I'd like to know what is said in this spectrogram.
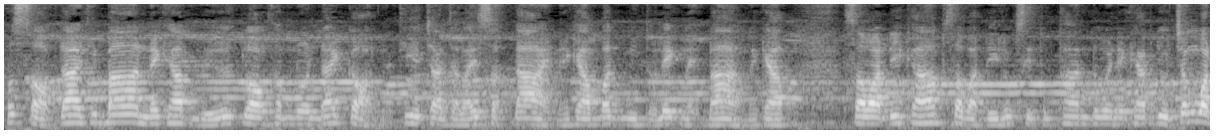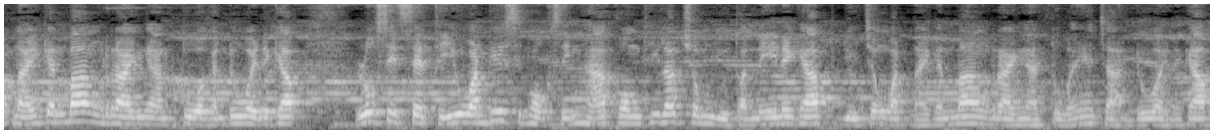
ทดสอบได้ที่บ้านนะครับ หรือลองคำนวณได้ก่อนที่อาจารย์จะไลฟ์สดได้นะครับ ว่ามีตัวเลขไหนบ้างนะครับ สวัสดีครับ สวัสดีลูกศิษย์ทุกท่านด้วยนะครับ อยู่จังหวัดไหนกันบ้างรายงานตัวกันด้วยนะครับ ลูกศิษย์เศรษฐีวันที่ 16 สิงหาคมที่รับชมอยู่ตอนนี้นะครับ อยู่จังหวัดไหนกันบ้างรายงานตัวให้อาจารย์ด้วยนะครับ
